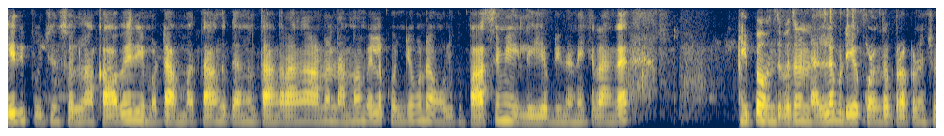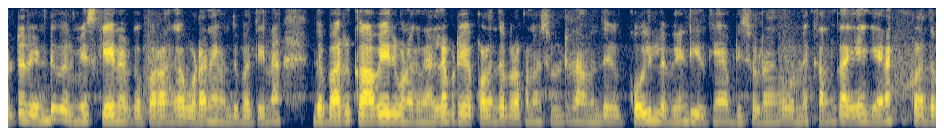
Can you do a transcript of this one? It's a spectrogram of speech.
ஏறி போச்சுன்னு சொல்லலாம். காவேரியை மட்டும் அம்மா தாங்கு தாங்குன்னு தாங்குறாங்க. ஆனால் நம்ம மேலே கொஞ்சம் கூட அவங்களுக்கு பாசமே இல்லையே அப்படின்னு நினைக்கிறாங்க. இப்போ வந்து பார்த்தீங்கன்னா நல்லபடியாக குழந்த பிறக்கணும்னு சொல்லிட்டு ரெண்டு பேருமே ஸ்கேன் எடுக்க போகிறாங்க உடனே வந்து பார்த்திங்கன்னா இந்த பாரு காவேரி உனக்கு நல்லபடியாக குழந்த பிறக்கணும்னு சொல்லிட்டு நான் வந்து கோயிலில் வேண்டியிருக்கேன் அப்படி சொல்கிறாங்க உடனே கங்கா ஏன் எனக்கு குழந்த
